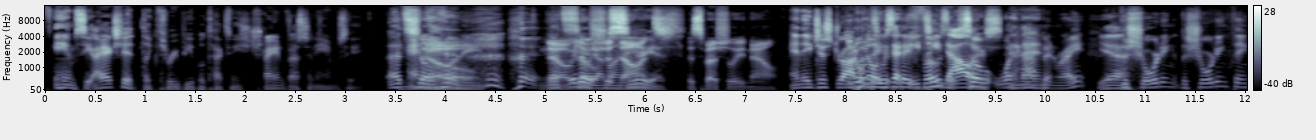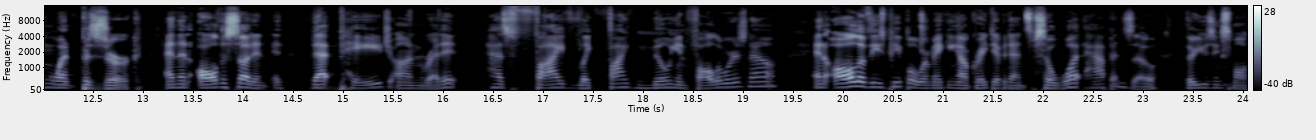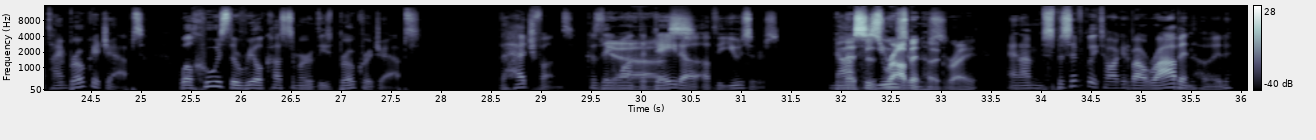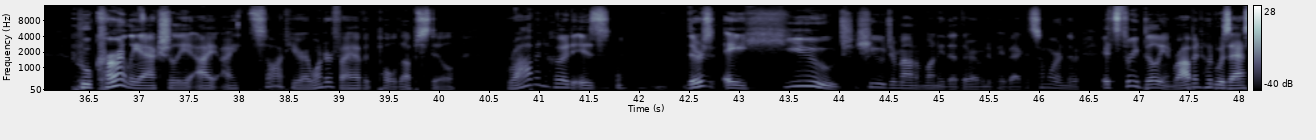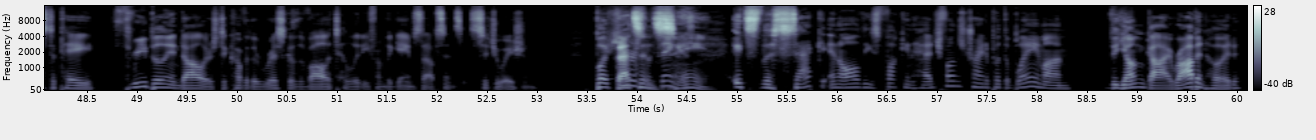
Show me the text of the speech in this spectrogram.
AMC. I actually had like three people text me. Should I invest in AMC? That's And so No. funny. no, That's you so should not. serious. Especially now. And they just dropped. know no, what it was at eighteen dollars. So what and happened, Then, right? yeah. The shorting, the shorting thing went berserk, and then all of a sudden, it, that page on Reddit has five, like five million followers now, and all of these people were making out great dividends. So what happens though? They're using small-time brokerage apps. Well, who is the real customer of these brokerage apps? The hedge funds, because they want the Yes. data of the users. And Not this the is users. Robinhood, right? and I'm specifically talking about Robinhood, who currently actually I I saw it here. I wonder if I have it pulled up still. Robinhood is there's a huge huge amount of money that they're having to pay back. It's somewhere in the it's 3 billion. Robinhood was asked to pay 3 billion dollars to cover the risk of the volatility from the GameStop sin- situation. But That's here's the thing is, insane. it's the SEC and all these fucking hedge funds trying to put the blame on the young guy, Robinhood.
